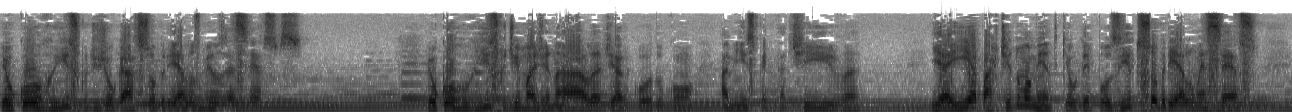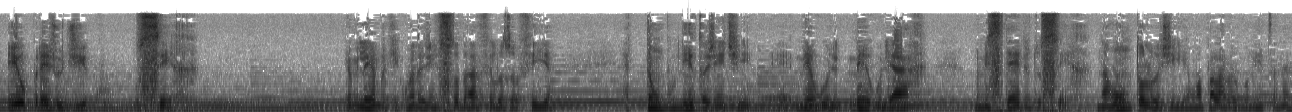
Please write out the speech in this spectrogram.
eu corro risco de julgar sobre ela os meus excessos. Eu corro risco de imaginá-la de acordo com a minha expectativa. E aí, a partir do momento que eu deposito sobre ela um excesso, eu prejudico o ser. Eu me lembro que quando a gente estudava filosofia, é tão bonito a gente é, mergulhar no mistério do ser, na ontologia, uma palavra bonita, né?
